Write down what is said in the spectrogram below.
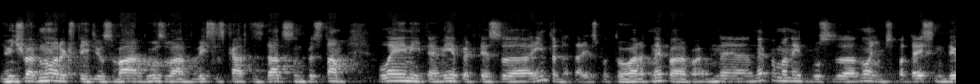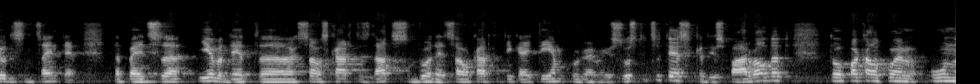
Viņš var norakstīt jūsu vārdu, uzvārdu, visas kartes datus un pēc tam lēnītēm iepirkties internetā. Jūs pat to varat nepa, ne, nepamanīt, būs noņemts par 10, 20 centiem. Tāpēc ievadiet savus kartes datus un dodiet savu karti tikai tiem, kuriem jūs uzticaties, kad jūs pārvaldat to pakalpojumu. Un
